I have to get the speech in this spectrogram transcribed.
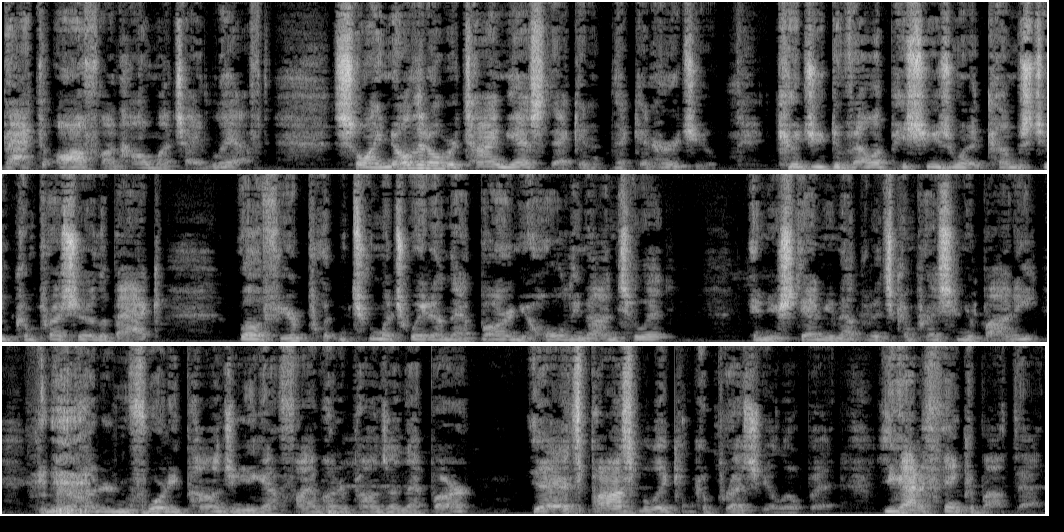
backed off on how much I lift. So I know that over time, yes, that can that can hurt you. Could you develop issues when it comes to compression of the back? Well, if you're putting too much weight on that bar and you're holding on to it, and you're standing up and it's compressing your body and you're 140 pounds and you got 500 pounds on that bar, yeah, it's possible it can compress you a little bit. You got to think about that.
